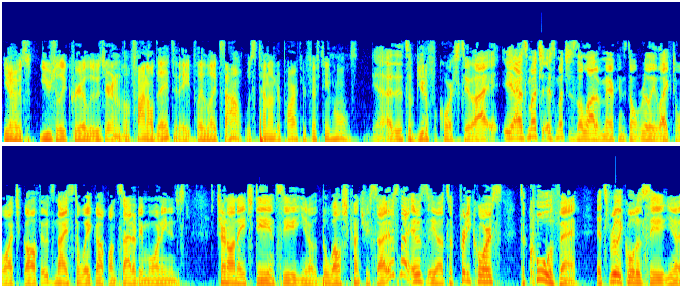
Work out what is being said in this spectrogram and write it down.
you know, he's usually a career loser. And the final day today, he played lights out, was ten under par through 15 holes. Yeah, it's a beautiful course too. I yeah, as much as much as a lot of Americans don't really like to watch golf, it was nice to wake up on Saturday morning and just turn on HD and see you know the Welsh countryside. It was nice. It was you know it's a pretty course. It's a cool event. It's really cool to see you know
